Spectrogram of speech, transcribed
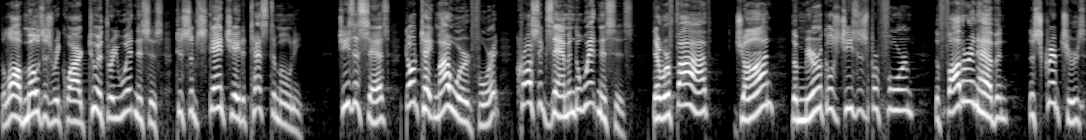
The law of Moses required two or three witnesses to substantiate a testimony. Jesus says, Don't take my word for it, cross examine the witnesses. There were five John, the miracles Jesus performed, the Father in heaven, the scriptures,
